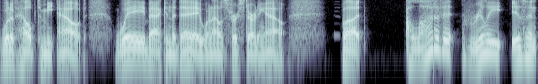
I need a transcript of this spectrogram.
would have helped me out way back in the day when I was first starting out. But a lot of it really isn't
